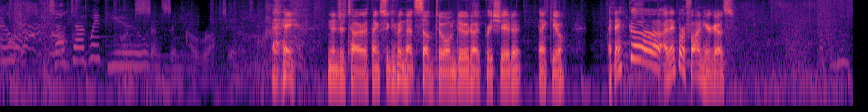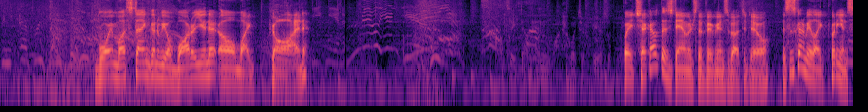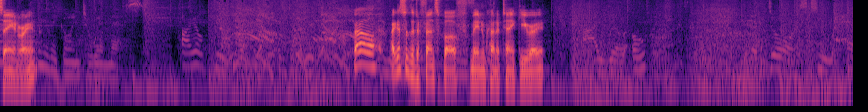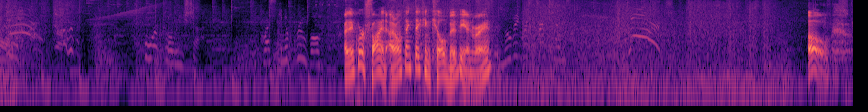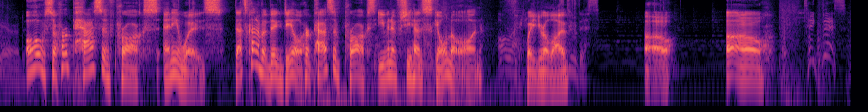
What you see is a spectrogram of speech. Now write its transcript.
Chug jug with you. Sensing corrupt energy. Hey, Ninja Tire, thanks for giving that sub to him, dude. I appreciate it. Thank you. I think, uh, I think we're fine here, guys. Roy Mustang gonna be a water unit? Oh my god. Wait, check out this damage that Vivian's about to do. This is gonna be, like, pretty insane, right? Well, I guess with the defense buff, made him kind of tanky, right? I think we're fine. I don't think they can kill Vivian, right? Removing restrictions. Charge! Oh. Oh, so her passive procs anyways. That's kind of a big deal. Her passive procs, even if she has skill null on. Wait, you're alive? Uh-oh. Uh-oh. Take this.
